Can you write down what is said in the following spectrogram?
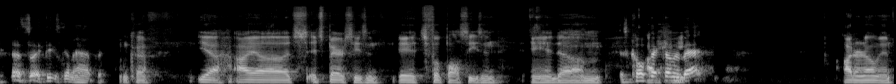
That's what I think is gonna happen. Okay. Yeah, I uh, it's it's bear season. It's football season, and um, is Kopech coming back? I don't know, man.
